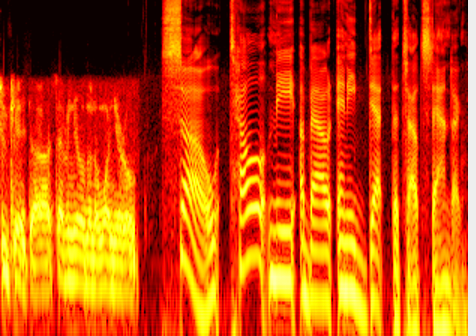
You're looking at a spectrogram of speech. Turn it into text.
Two kids, a seven year old and a one year old. So, tell me about any debt that's outstanding.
